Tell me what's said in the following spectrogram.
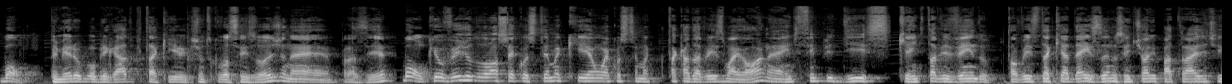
Bom, primeiro, obrigado por estar aqui junto com vocês hoje, né? É prazer. Bom, o que eu vejo do nosso ecossistema é que é um ecossistema que está cada vez maior, né? A gente sempre diz que a gente está vivendo, talvez daqui a 10 anos a gente olhe para trás, a gente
